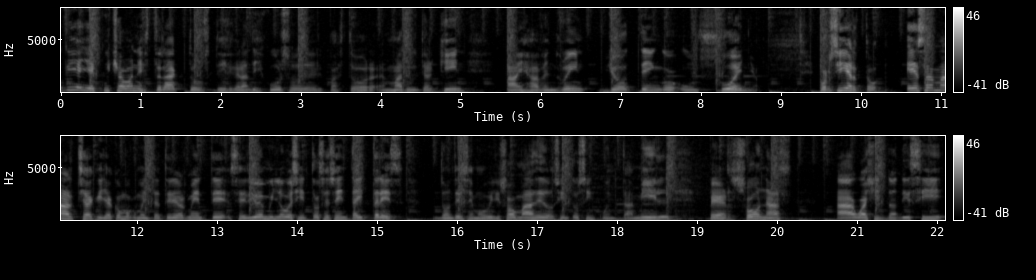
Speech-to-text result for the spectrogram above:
Ok, ahí escuchaban extractos del gran discurso del pastor Martin Luther King, I have a dream, yo tengo un sueño. Por cierto, esa marcha que ya como comenté anteriormente se dio en 1963, donde se movilizó más de 250 mil personas a Washington DC,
